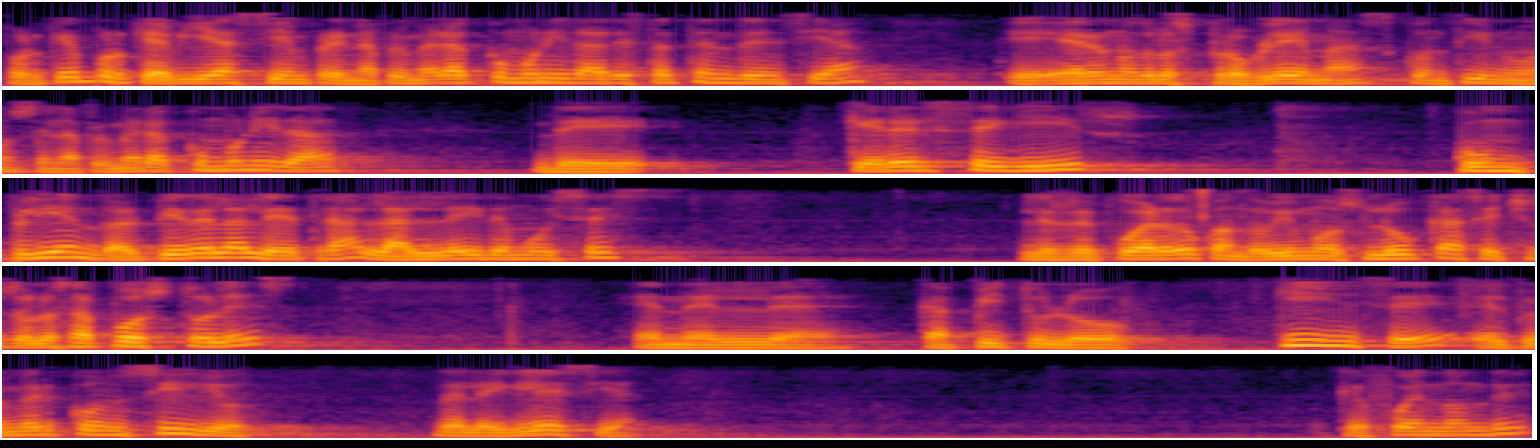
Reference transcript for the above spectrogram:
¿Por qué? Porque había siempre en la primera comunidad esta tendencia, eh, era uno de los problemas continuos en la primera comunidad de querer seguir cumpliendo al pie de la letra la ley de Moisés. Les recuerdo cuando vimos Lucas, Hechos de los Apóstoles, en el eh, capítulo 15, el primer concilio de la iglesia, que fue en dónde?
